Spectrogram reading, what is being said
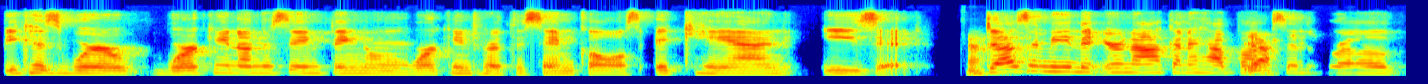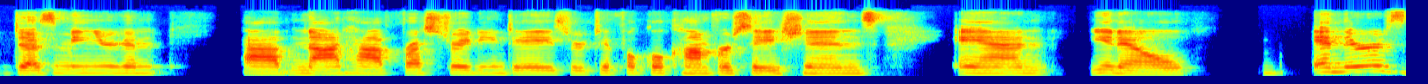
because we're working on the same thing and we're working toward the same goals, it can ease it. Yeah. Doesn't mean that you're not going to have bumps yeah. in the road. Doesn't mean you're going to have not have frustrating days or difficult conversations and you know and there's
